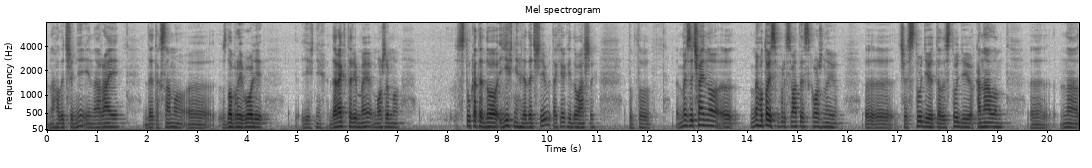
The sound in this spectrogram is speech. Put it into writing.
на Галичині і на Раї де так само е, з доброї волі їхніх директорів ми можемо стукати до їхніх глядачів, так як і до ваших. Тобто, ми, звичайно, е, ми готові співпрацювати з кожною чи студією, телестудією, каналом. Е, На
